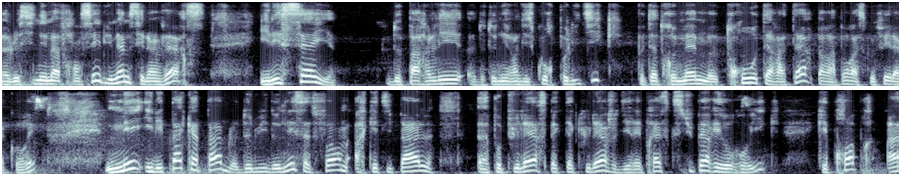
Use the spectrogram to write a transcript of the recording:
euh, le cinéma français, lui-même, c'est l'inverse. Il essaye de parler, de tenir un discours politique, peut-être même trop terre à terre par rapport à ce que fait la Corée, mais il n'est pas capable de lui donner cette forme archétypale, euh, populaire, spectaculaire, je dirais presque super-héroïque, qui est propre à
